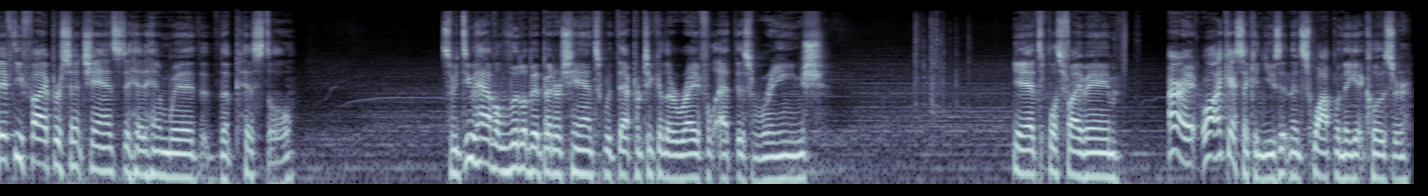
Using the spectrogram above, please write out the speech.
55% chance to hit him with the pistol. So we do have a little bit better chance with that particular rifle at this range. Yeah, it's plus 5 aim. Alright, well I guess I can use it and then swap when they get closer.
